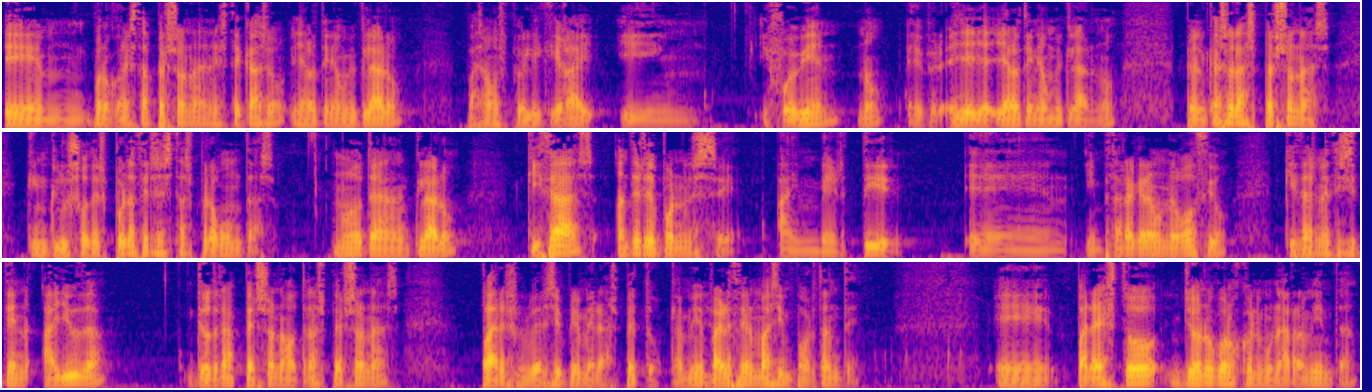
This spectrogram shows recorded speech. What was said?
eh, bueno, con esta persona, en este caso, ella lo tenía muy claro. Pasamos por el Ikigai y, y fue bien, ¿no? Eh, pero ella ya, ya lo tenía muy claro, ¿no? Pero en el caso de las personas que incluso después de hacerse estas preguntas no lo tengan claro, quizás antes de ponerse a invertir en, y empezar a crear un negocio, quizás necesiten ayuda de otra persona, otras personas, para resolver ese primer aspecto, que a mí me parece el más importante. Eh, para esto yo no conozco ninguna herramienta.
